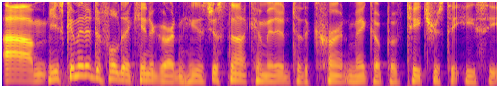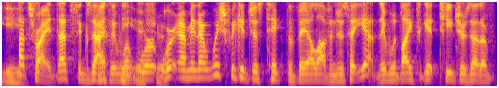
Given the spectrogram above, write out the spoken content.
um, he's committed to full day kindergarten. He's just not committed to the current makeup of teachers to ECE. That's right. That's exactly That's what we're, we're, I mean, I wish we could just take the veil off and just say, yeah, they would like to get teachers out of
